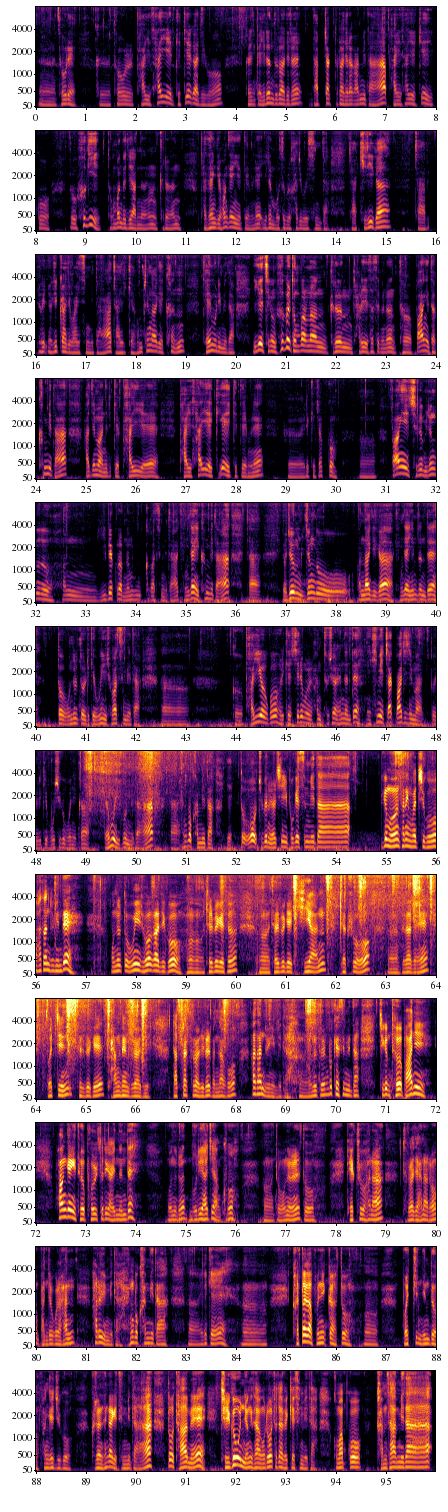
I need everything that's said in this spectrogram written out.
어, 돌에 그 돌 바위 사이에 이렇게 끼어가지고 그러니까 이런 도라지를 납작 도라지라고 합니다. 바위 사이에 끼어 있고 또 흙이 동반되지 않는 그런 자생기 환경이기 때문에 이런 모습을 가지고 있습니다. 자 길이가 자 여기, 여기까지 와 있습니다. 자 이렇게 엄청나게 큰 대물입니다. 이게 지금 흙을 동반한 그런 자리에 있었으면은 더 빵이 더 큽니다. 하지만 이렇게 바위에 바위 사이에 끼어 있기 때문에 그 이렇게 조금 어, 빵이 지금 이 정도도 한 200g 넘을 것 같습니다. 굉장히 큽니다. 자, 요즘 이 정도 만나기가 굉장히 힘든데 또 오늘도 이렇게 운이 좋았습니다. 어, 그 바이오고 이렇게 씨름을 한 두 시간 했는데 힘이 쫙 빠지지만 또 이렇게 모시고 보니까 너무 이쁩니다. 자, 행복합니다. 예, 또 주변을 열심히 보겠습니다. 지금은 산행 마치고 하산 중인데 오늘 또 운이 좋아가지고 어, 절벽에서 어, 절벽의 귀한 백수호 어, 그 다음에 멋진 절벽의 장생도라지 납작도라지를 만나고 하산 중입니다. 어, 오늘도 행복했습니다. 지금 더 많이 환경이 더 볼 자리가 있는데 오늘은 무리하지 않고 어, 또 오늘 또 백수 하나 도라지 하나로 만족을 한 하루입니다. 행복합니다. 어, 이렇게 어, 걷다가 보니까 또 어, 멋진 님도 반겨주고 그런 생각이 듭니다. 또 다음에 즐거운 영상으로 찾아뵙겠습니다. 고맙고 감사합니다.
